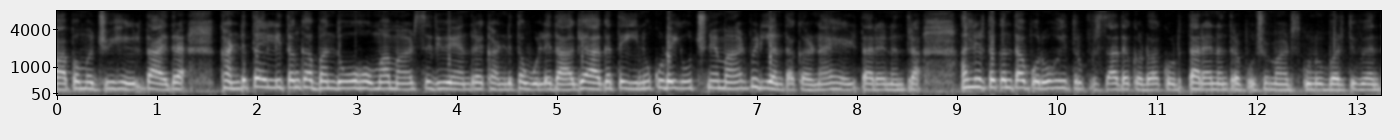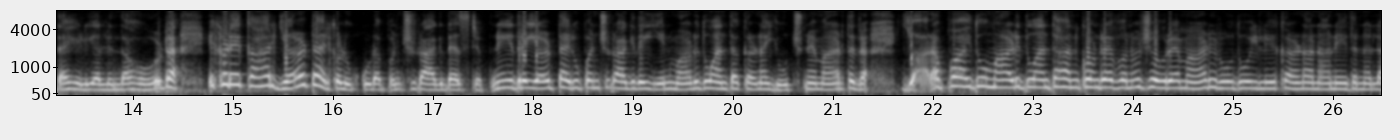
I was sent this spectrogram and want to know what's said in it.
ಪಾಪ ಮಜ್ಜಿ ಹೇಳ್ತಾ ಇದ್ರೆ, ಖಂಡಿತ ಇಲ್ಲಿ ತನಕ ಬಂದು ಹೋಮ ಮಾಡಿಸಿದ್ವಿ ಅಂದರೆ ಖಂಡಿತ ಒಳ್ಳೇದಾಗೇ ಆಗತ್ತೆ. ಏನೂ ಕೂಡ ಯೋಚನೆ ಮಾಡಿಬಿಡಿ ಅಂತ ಕರ್ಣ ಹೇಳ್ತಾರೆ ನಂತರ. ಅಲ್ಲಿರ್ತಕ್ಕಂಥ ಪುರೋಹಿತ ಪುರೋಹಿತರು ಪ್ರಸಾದ ಕೊಡುವ ಕೊಡ್ತಾರೆ, ನಂತರ ಪೂಜೆ ಮಾಡಿಸ್ಕೊಂಡು ಬರ್ತೀವಿ ಅಂತ ಹೇಳಿ ಅಲ್ಲಿಂದ ಹೊರಟ್ರೆ ಈ ಕಡೆ ಕಾರ್ ಎರಡು ಟೈರ್ಗಳು ಕೂಡ ಪಂಚರ್ ಆಗಿದೆ. ಸ್ಟೆಪ್ನಿ ಇದ್ರೆ ಎರಡು ಟೈರು ಪಂಚರ್ ಆಗಿದೆ. ಏನು ಮಾಡೋದು ಅಂತ ಕಾರಣ ಯೋಚನೆ ಮಾಡ್ತಿದ್ರ. ಯಾರಪ್ಪ ಇದು ಮಾಡಿದ್ದು ಅಂತ ಅನ್ಕೊಂಡ್ರೆ ಮನೋಜ್ ಅವರೇ ಮಾಡಿರೋದು. ಇಲ್ಲಿ ಕಾರಣ ನಾನೇ ಇದನ್ನೆಲ್ಲ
